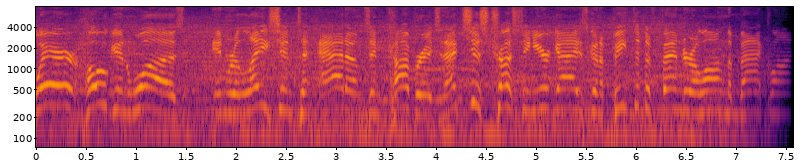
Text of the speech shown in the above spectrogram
where Hogan was in relation to Adams in coverage. That's just trusting your guy is going to beat the defender along the back line.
